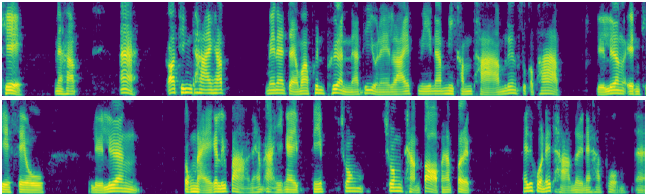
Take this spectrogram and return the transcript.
เคนะครับ อะก็ทิ้งท้ายครับ ไม่แน่ใจว่าเพื่อนๆนะที่อยู่ในไลฟ์นี้นะมีคำถามเรื่องสุขภาพ หรือเรื่อง NK cell หรือเรื่องตรงไหนกันหรือเปล่านะครับอะยังไงนี้ช่วงช่วงถามตอบนะครับ เปิด ให้ทุกคนได้ถามเลยนะครับ ผมอ่า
